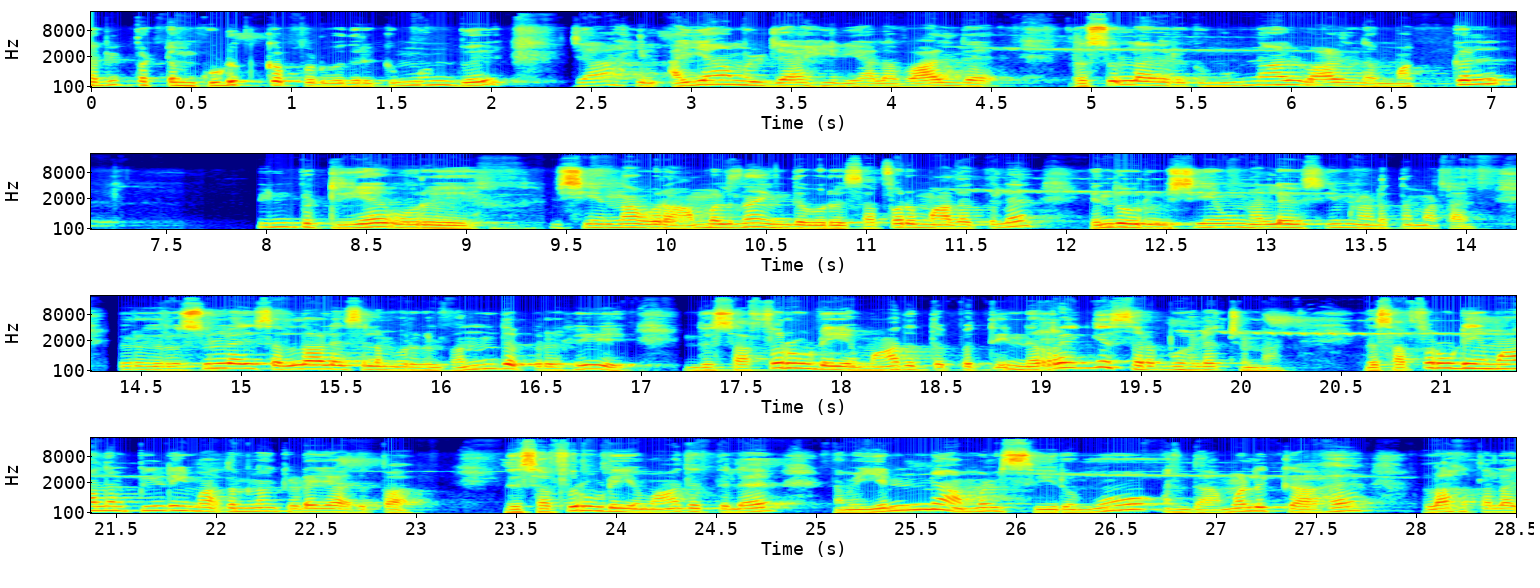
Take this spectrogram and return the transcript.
நபிப்பட்டம் கொடுக்கப்படுவதற்கு முன்பு ஜாஹில் ஐயாமுல் ஜாஹிலியால் வாழ்ந்த ரசுல்லாவிற்கு முன்னால் வாழ்ந்த மக்கள் பின்பற்றிய ஒரு விஷயந்தான் ஒரு அமல் தான் இந்த ஒரு சஃபர் மாதத்தில் எந்த ஒரு விஷயமும் நல்ல விஷயமும் நடத்த மாட்டாங்க. பிறகு ரசுல்லாய் சல்லா அலிஸ்லாம் அவர்கள் வந்த பிறகு இந்த சஃபருடைய மாதத்தை பற்றி நிறைய சிறப்புகளை சொன்னாங்க. இந்த சஃபருடைய மாதம் பீடை மாதம்லாம் கிடையாதுப்பா. இந்த சஃபருடைய மாதத்தில் நம்ம என்ன அமல் செய்கிறோமோ அந்த அமலுக்காக அல்லாஹாலா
